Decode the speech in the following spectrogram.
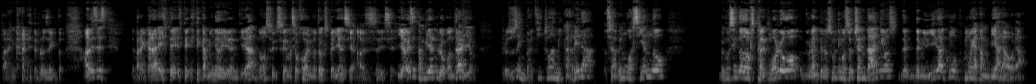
para encarar este proyecto. A veces, para encarar este, este, este camino de identidad, ¿no? Soy, demasiado joven, no tengo experiencia, a veces se dice. Y a veces también lo contrario. Pero yo ya invertí toda mi carrera, o sea, vengo haciendo... Vengo siendo de oftalmólogo durante los últimos 80 años de, de mi vida. ¿Cómo, ¿Cómo voy a cambiar ahora?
